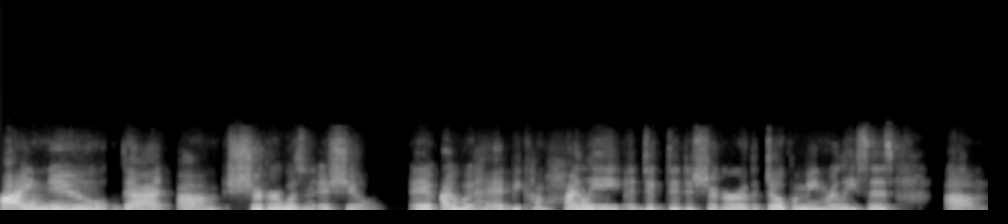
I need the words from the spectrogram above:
I knew that um, sugar was an issue. It, I w- had become highly addicted to sugar, the dopamine releases um,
